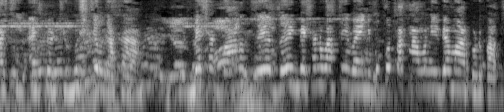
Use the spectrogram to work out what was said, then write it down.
اَسہِ اَسہِ مشکل گا مُشکِل گژھان مےٚ چھَنہٕ پانس بہت مےٚ چھَنہٕ وَتھٕے وَنہِ بہٕ کوٚت پَکناوَن یہِ بٮ۪مار پٮ۪ٹھ پَتہٕ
